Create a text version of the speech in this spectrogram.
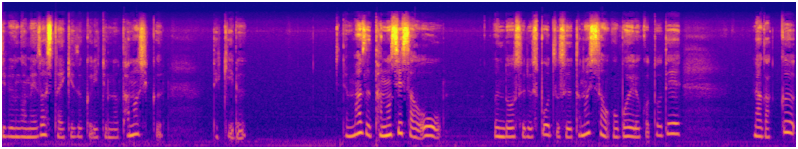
自分が目指す体型づくりっていうのを楽しくできる。でまず楽しさを運動するスポーツする楽しさを覚えることで長く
